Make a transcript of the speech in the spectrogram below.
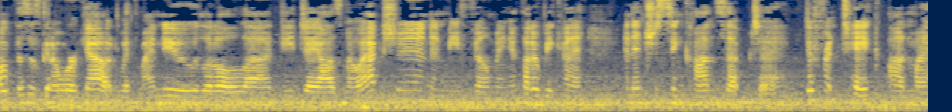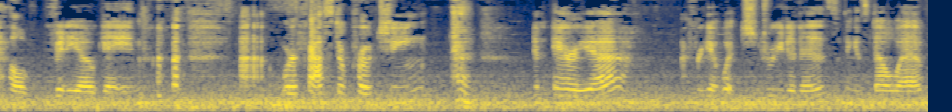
hope this is going to work out with my new little uh, DJI Osmo action and me filming. I thought it would be kind of an interesting concept, a different take on my whole video game. uh, we're fast approaching an area. I forget what street it is. I think it's Del Webb.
